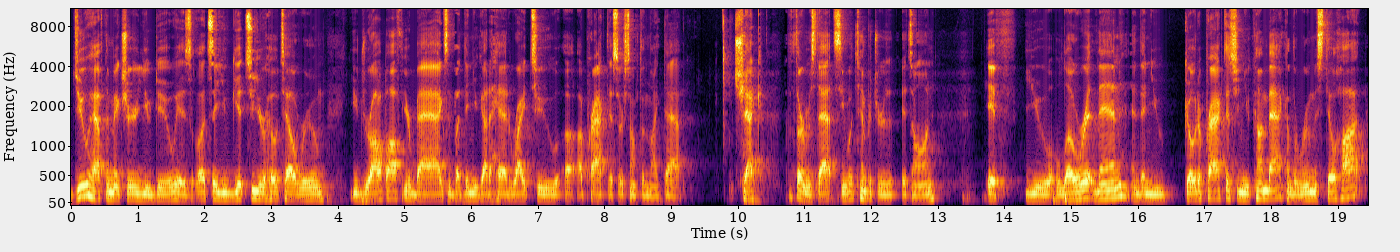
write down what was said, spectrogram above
do have to make sure you do is let's say you get to your hotel room, you drop off your bags, but then you got to head right to a, a practice or something like that. Check the thermostat, see what temperature it's on. If you lower it then and then you go to practice and you come back and the room is still hot,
